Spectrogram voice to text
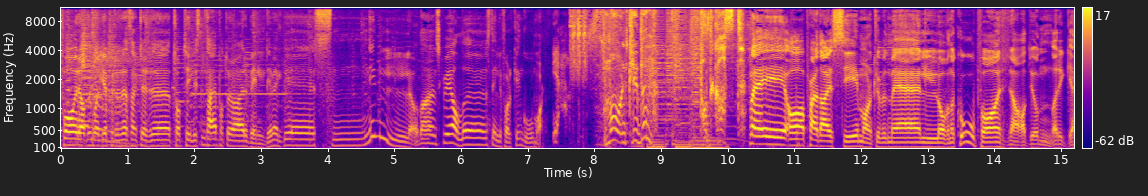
på Radio Norge presenterer topp 10-listen tegn på at du er veldig, veldig snill. Og da ønsker vi alle snille folk en god morgen. Ja. Morgenklubben. Podcast. Play og Paradise i Morgenklubben med Loven og Co. på Radio Norge.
